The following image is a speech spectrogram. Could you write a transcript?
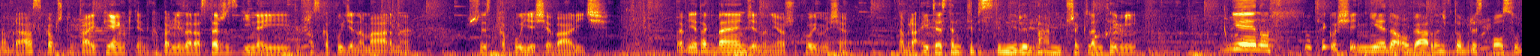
Dobra, skocz tutaj, pięknie, tylko pewnie zaraz też zginę i to wszystko pójdzie na marne. Wszystko pójdzie się walić. Pewnie tak będzie, no nie oszukujmy się. Dobra, i to jest ten typ z tymi rybami przeklętymi. Nie no, no tego się nie da ogarnąć w dobry sposób.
